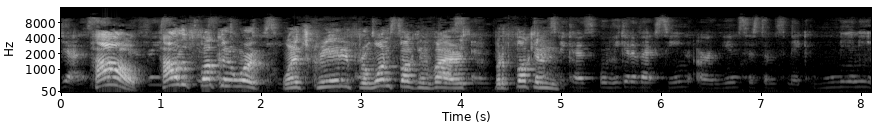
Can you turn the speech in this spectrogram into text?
Yes. How? Every How the fuck could it work has when it's created for one fucking virus, but a That's fucking because when we get a vaccine, our immune systems make many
